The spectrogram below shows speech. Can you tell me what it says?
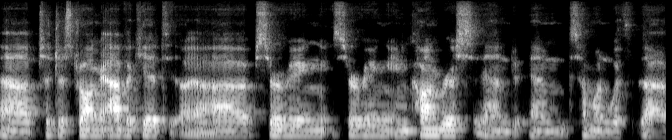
uh, such a strong advocate, uh, serving serving in Congress, and and someone with uh,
